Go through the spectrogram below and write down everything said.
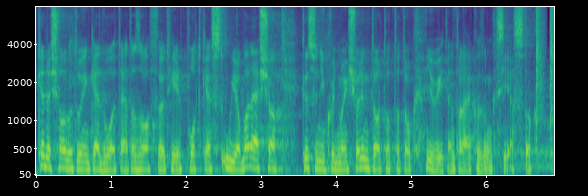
Kedves hallgatóink, ez volt tehát az Alföld Hír Podcast újabb adása. Köszönjük, hogy ma is velünk tartottatok, jövő héten találkozunk, sziasztok!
